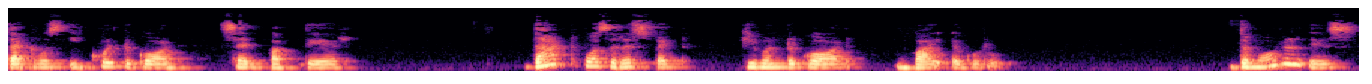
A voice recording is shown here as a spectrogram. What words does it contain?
that was equal to God, said Bakhtiyar. That was respect given to God by a guru. The moral is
